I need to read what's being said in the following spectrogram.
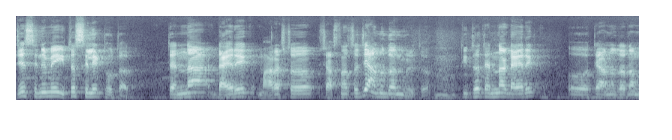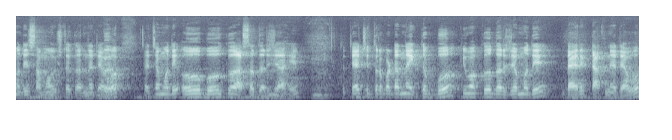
जे सिनेमे इथं सिलेक्ट होतात त्यांना डायरेक्ट महाराष्ट्र शासनाचं जे अनुदान मिळतं तिथं त्यांना डायरेक्ट त्या अनुदानामध्ये समाविष्ट करण्यात यावं. त्याच्यामध्ये अ ब क असा दर्जा आहे. तर त्या चित्रपटांना एक तर ब किंवा क दर्जामध्ये डायरेक्ट टाकण्यात यावं.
